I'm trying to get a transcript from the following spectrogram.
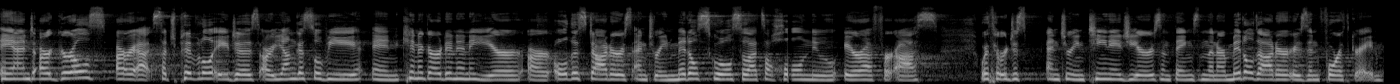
And our girls are at such pivotal ages. Our youngest will be in kindergarten in a year. Our oldest daughter is entering middle school, so that's a whole new era for us with her just entering teenage years and things. And then our middle daughter is in fourth grade.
